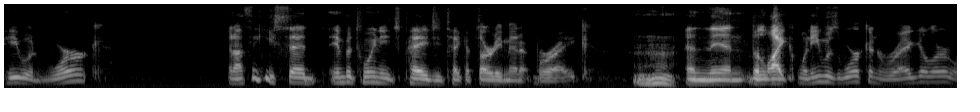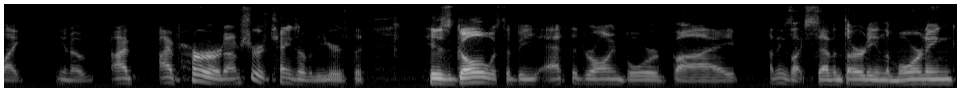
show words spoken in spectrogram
he would work and I think he said in between each page he'd take a 30 minute break. Mm-hmm. And then, but like when he was working regular, like you know, I've I've heard, I'm sure it changed over the years, but his goal was to be at the drawing board by I think it's was like 7:30 in the morning,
